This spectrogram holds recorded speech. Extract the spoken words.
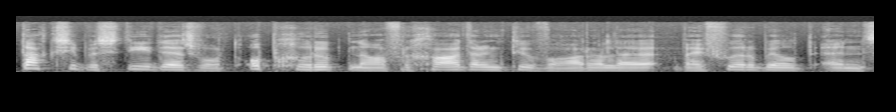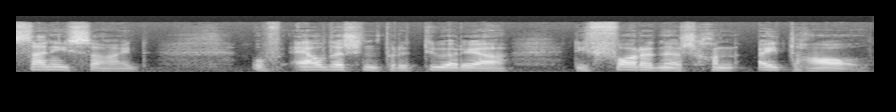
taxi bestuurders word opgeroep na 'n vergadering toe waar hulle byvoorbeeld in Sunnyside of elders in Pretoria die foreigners gaan uithaal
